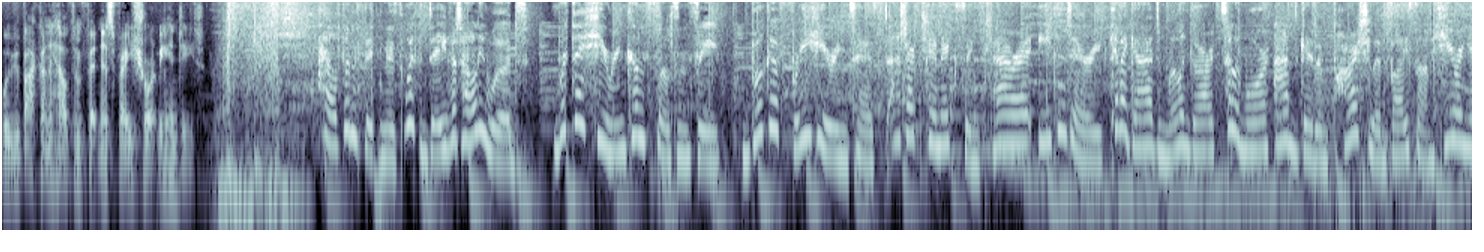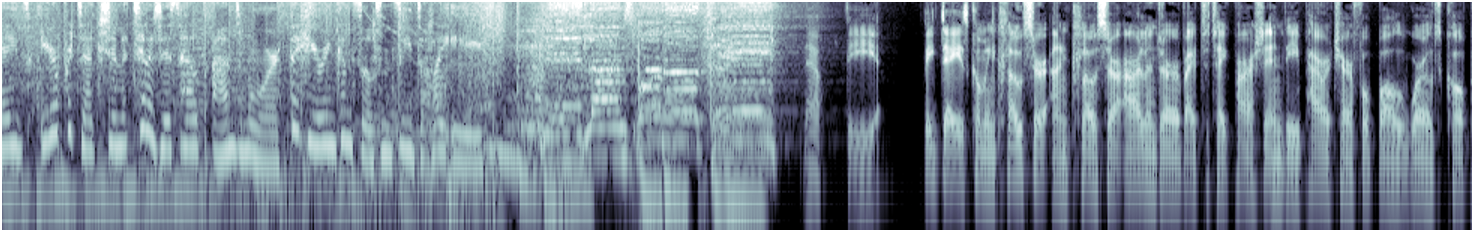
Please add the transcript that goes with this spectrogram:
We'll be back on Health and Fitness very shortly indeed. Health and Fitness with David Hollywood. With the Hearing Consultancy. Book a free hearing test at our clinics in Clara, Edenderry, Kinnegad, Mullingar, Tullamore, and get impartial advice on hearing aids, ear protection, tinnitus health, and more. Thehearingconsultancy.ie. Midlands 103. Now, the Big day is coming closer and closer. Ireland are about to take part in the Power Chair Football World Cup.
